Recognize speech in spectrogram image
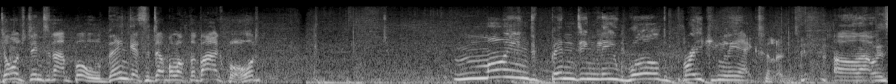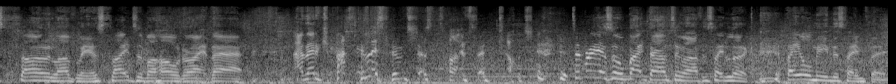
dodged into that ball, then gets a double off the backboard. Mind-bendingly, world-breakingly excellent. oh, that was so lovely. A sight to behold right there. And then Catalysm just times and dodge to bring us all back down to earth and say, look, they all mean the same thing.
